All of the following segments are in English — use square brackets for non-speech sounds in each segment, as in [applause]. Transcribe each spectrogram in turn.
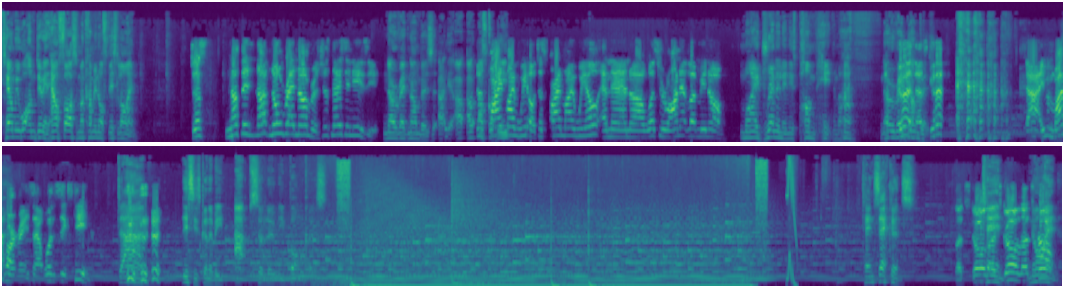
Tell me what I'm doing. How fast am I coming off this line? Just nothing, not no red numbers. Just nice and easy. No red numbers. I, I, Just find the- my wheel. Just find my wheel, and then uh, once you're on it, let me know. my adrenaline is pumping, man. No red Good. numbers. That's good. [laughs] Yeah, even my heart rate's at 116. Damn. [laughs] this is going to be absolutely bonkers. Ten seconds. Let's go. Ten, let's go. Let's nine. go.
